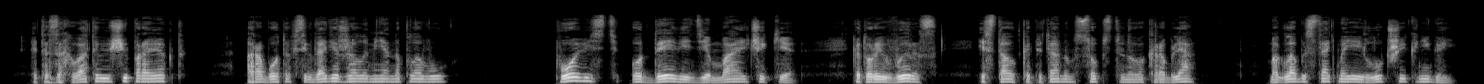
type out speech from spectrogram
— это захватывающий проект — а работа всегда держала меня на плаву. Повесть о Дэвиде, мальчике, который вырос и стал капитаном собственного корабля, могла бы стать моей лучшей книгой.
